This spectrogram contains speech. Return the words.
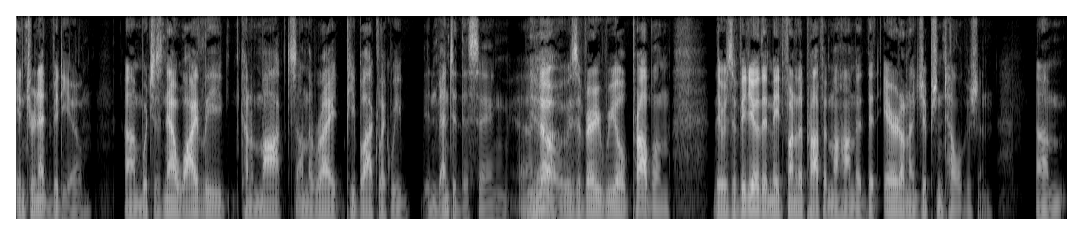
internet video, um, which is now widely kind of mocked on the right. People act like we invented this thing. Uh, Yeah. No, it was a very real problem. There was a video that made fun of the Prophet Muhammad that aired on Egyptian television. Um,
